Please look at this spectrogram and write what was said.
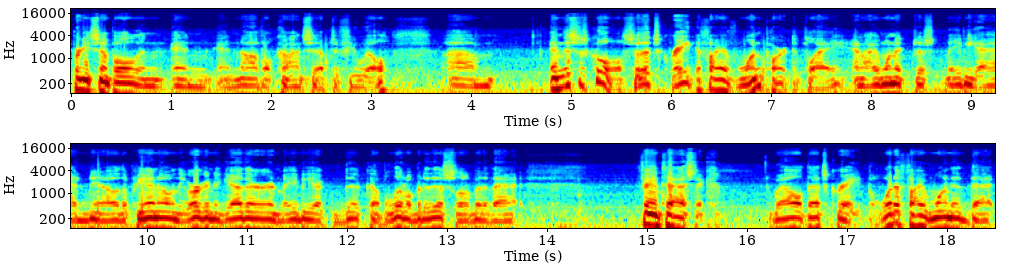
Pretty simple and, and, and novel concept, if you will. Um, and this is cool. So that's great if I have one part to play and I want to just maybe add, you know, the piano and the organ together and maybe a, a couple, little bit of this, a little bit of that. Fantastic. Well, that's great. But what if I wanted that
